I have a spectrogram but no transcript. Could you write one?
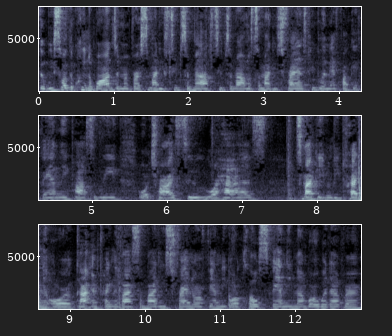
That we saw the Queen of Wands in reverse. Somebody sleeps around, sleeps around with somebody's friends, people in their fucking family possibly, or tries to, or has. Somebody could even be pregnant or gotten pregnant by somebody's friend or family or close family member or whatever.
